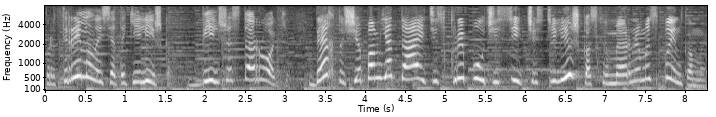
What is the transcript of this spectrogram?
Протрималися такі ліжка більше ста років. Дехто ще пам'ятає ті скрипучі сітчасті ліжка з химерними спинками,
